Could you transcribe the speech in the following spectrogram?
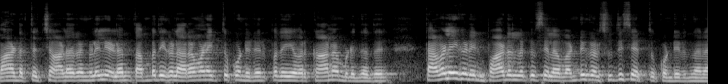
மாடத்து சாளரங்களில் இளம் தம்பதிகள் அரவணைத்து கொண்டு நிற்பதை அவர் காண முடிந்தது. தவளைகளின் பாடலுக்கு சில வண்டுகள் சுதி சேர்த்து கொண்டிருந்தன.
